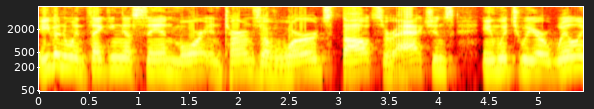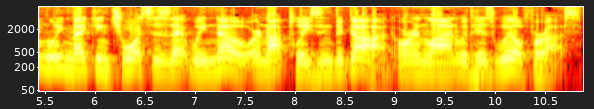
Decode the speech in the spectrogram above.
even when thinking of sin more in terms of words, thoughts, or actions in which we are willingly making choices that we know are not pleasing to God or in line with His will for us.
